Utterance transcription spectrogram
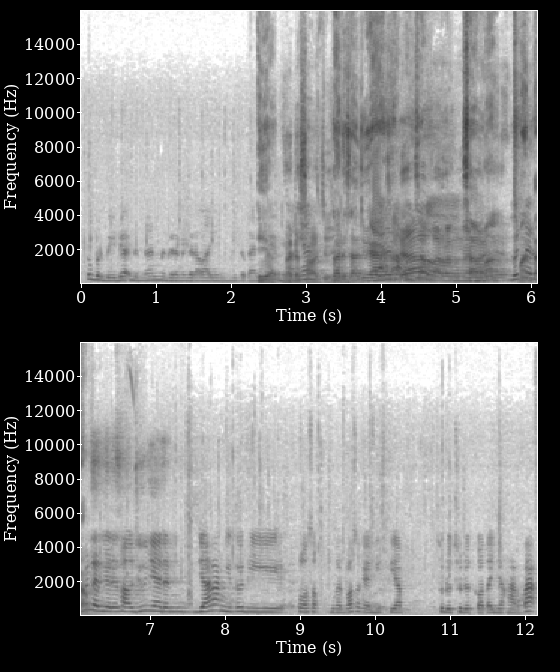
tuh berbeda dengan negara-negara lain gitu kan? Iya, Nggak ada salju. Gak ada salju ya? Nggak ada Sama. salju. Ya barengan. Sama. Bener Mantap. bener gak ada saljunya dan jarang gitu di pelosok bukan pelosok ya di setiap sudut-sudut kota Jakarta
